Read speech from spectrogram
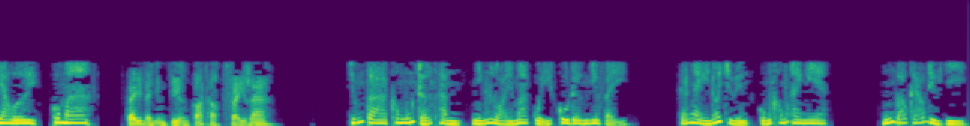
Chào ơi, có ma! Đây là những chuyện có thật xảy ra. Chúng ta không muốn trở thành những loài ma quỷ cô đơn như vậy. Cả ngày nói chuyện cũng không ai nghe. Muốn báo cáo điều gì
